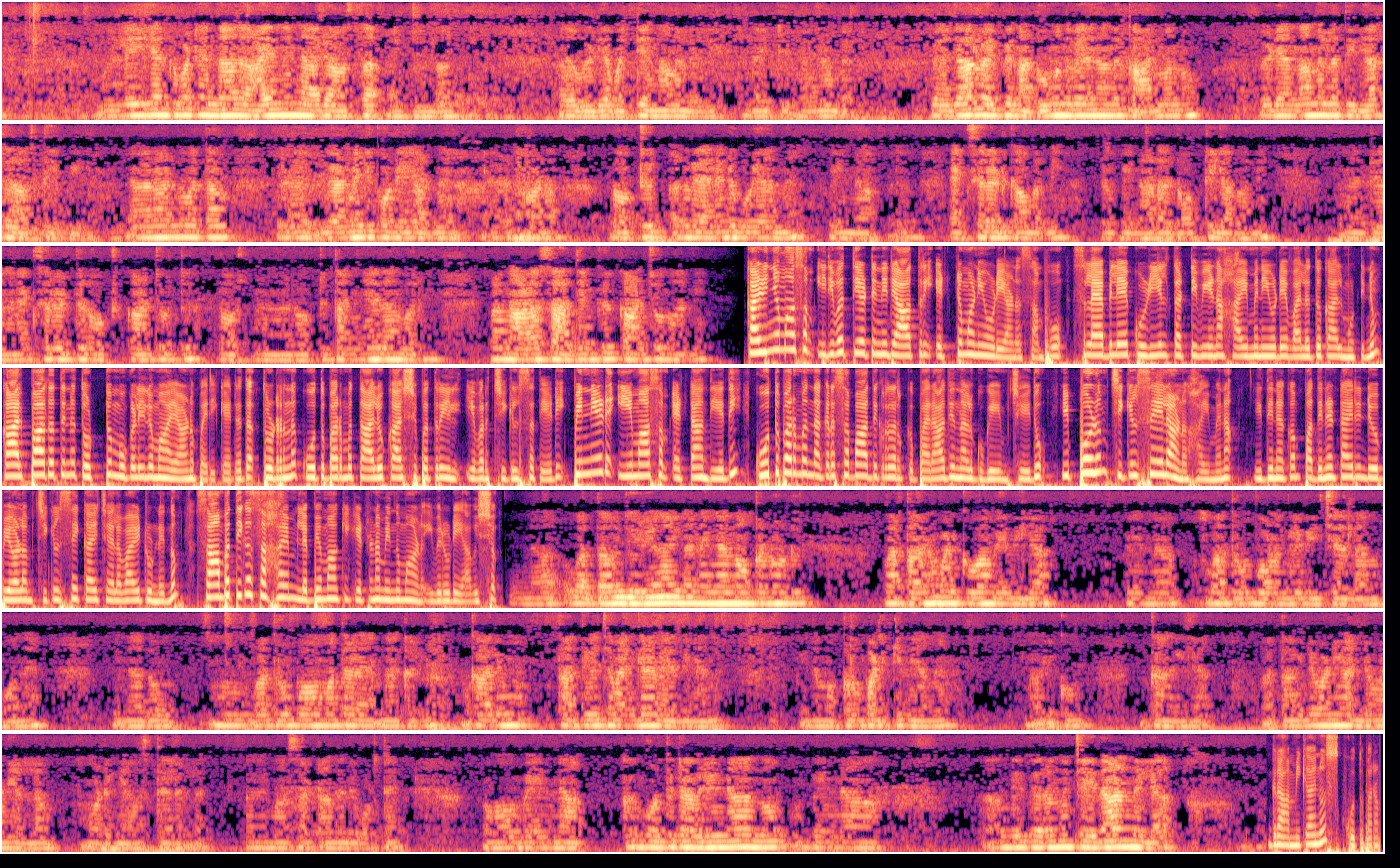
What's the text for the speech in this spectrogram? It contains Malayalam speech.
വീണില്ല എനിക്ക് പറ്റും എന്താ ആയെന്ന് തന്നെ ആ ഒരു അവസ്ഥ എന്താണ് അത്? വീടിയാ പറ്റിയ എന്താണെന്നുള്ളത് ഇതായിട്ട് വേദന ബേജാറിലായിപ്പോയി. നടുവെന്ന് വേദന വന്ന് കാൽ വന്നു വീടിയ എന്താന്നുള്ള തിരിയാത്തൊരവസ്ഥയായി പോയി ഞാനവിടുന്ന് ഇവിടെ ഗവൺമെന്റിൽ കൊണ്ടുപോയി. അവിടുന്ന് അവിടെ ഡോക്ടർ അത് വേദനന്റെ ഗുളിക പിന്നെ എക്സ്റേ എടുക്കാൻ പറഞ്ഞു. പിന്നെ അവിടെ ഡോക്ടർ ഇല്ലാന്ന് പറഞ്ഞു. എന്നിട്ട് അങ്ങനെ എക്സ്റേ എടുത്ത് ഡോക്ടർ കാണിച്ചു കൊടുത്ത് ഡോക്ടർ തന്നെയതാന്ന് പറഞ്ഞു. നാളെ സർജൻക്ക് കാണിച്ചു എന്ന് പറഞ്ഞു. കഴിഞ്ഞ മാസം ഇരുപത്തിയെട്ടിന് രാത്രി എട്ട് മണിയോടെയാണ് സംഭവം. സ്ലാബിലെ കുഴിയിൽ തട്ടി വീണ ഹൈമനയുടെ വലതുകാൽ മുട്ടിനും കാൽപാദത്തിന് തൊട്ടുമുകളിലുമായാണ് പരിക്കേറ്റത്. തുടർന്ന് കൂത്തുപറമ്പ് താലൂക്ക് ആശുപത്രിയിൽ ഇവർ ചികിത്സ തേടി. പിന്നീട് ഈ മാസം എട്ടാം തീയതി കൂത്തുപറമ്പ് നഗരസഭാ അധികൃതർക്ക് പരാതി നൽകുകയും ചെയ്തു. ഇപ്പോഴും ചികിത്സയിലാണ് ഹൈമന. ഇതിനകം പതിനെട്ടായിരം രൂപയോളം ചികിത്സയ്ക്കായി ചെലവായിട്ടുണ്ടെന്നും സാമ്പത്തിക സഹായം ലഭ്യമാക്കി കിട്ടണമെന്നുമാണ് ഇവരുടെ ആവശ്യം. ഭർത്താവും ഞാൻ നോക്കണ്ടോണ്ട് ഭർത്താവിനും പണിക്ക് കഴിയുന്നില്ല. പിന്നെ ബാത്റൂം പോകണമെങ്കിൽ വീൽ ചെയറിലാണ് പോകുന്നത് പിന്നെ അതും ബാത്റൂം പോകാൻ മാത്രമേ ഉണ്ടാക്കുള്ളൂ കാലും താത്തി വെച്ച ഭയങ്കര വേദനയാണ്. പിന്നെ മക്കളും പഠിക്കുന്നതാണ് അവർക്കും കാണില്ല ഭർത്താവിന്റെ പണിയും എന്റെ പണിയെല്ലാം മുടങ്ങിയ അവസ്ഥയിലല്ല. മാസം എട്ടാം തീയതി കൊടുത്തേ. അപ്പോൾ പിന്നെ കൊടുത്തിട്ട് ഒന്നും പിന്നെ ഒന്നും ചെയ്താണെന്നില്ല. ഗ്രാമിക ന്യൂസ് കൂത്തുപറമ്പ്.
